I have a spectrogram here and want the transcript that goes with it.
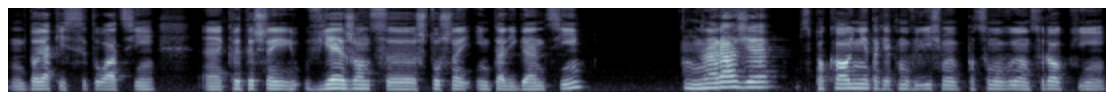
do jakiejś sytuacji e, krytycznej, wierząc sztucznej inteligencji. Na razie spokojnie, tak jak mówiliśmy, podsumowując rok i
